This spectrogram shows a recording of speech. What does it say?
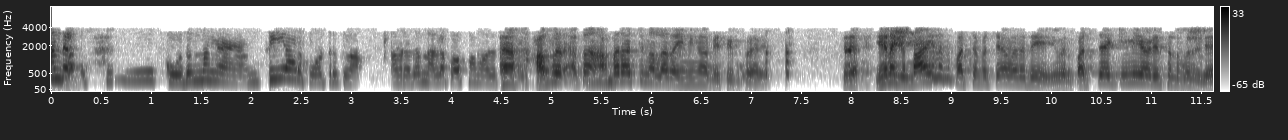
அந்த. கொடுமைங்க பிஆர் போட்டிருக்கலாம் அவர் ஏதோ நல்லா பெர்ஃபார்ம் அவர் அதான் அவராச்சும் நல்லா ரைமிங்கா பேசியிருப்பாரு? எனக்கு வாயில இருந்து பச்சை பச்சையா வருது. இவர் பச்சை கிளி அப்படின்னு சொல்லும்போது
